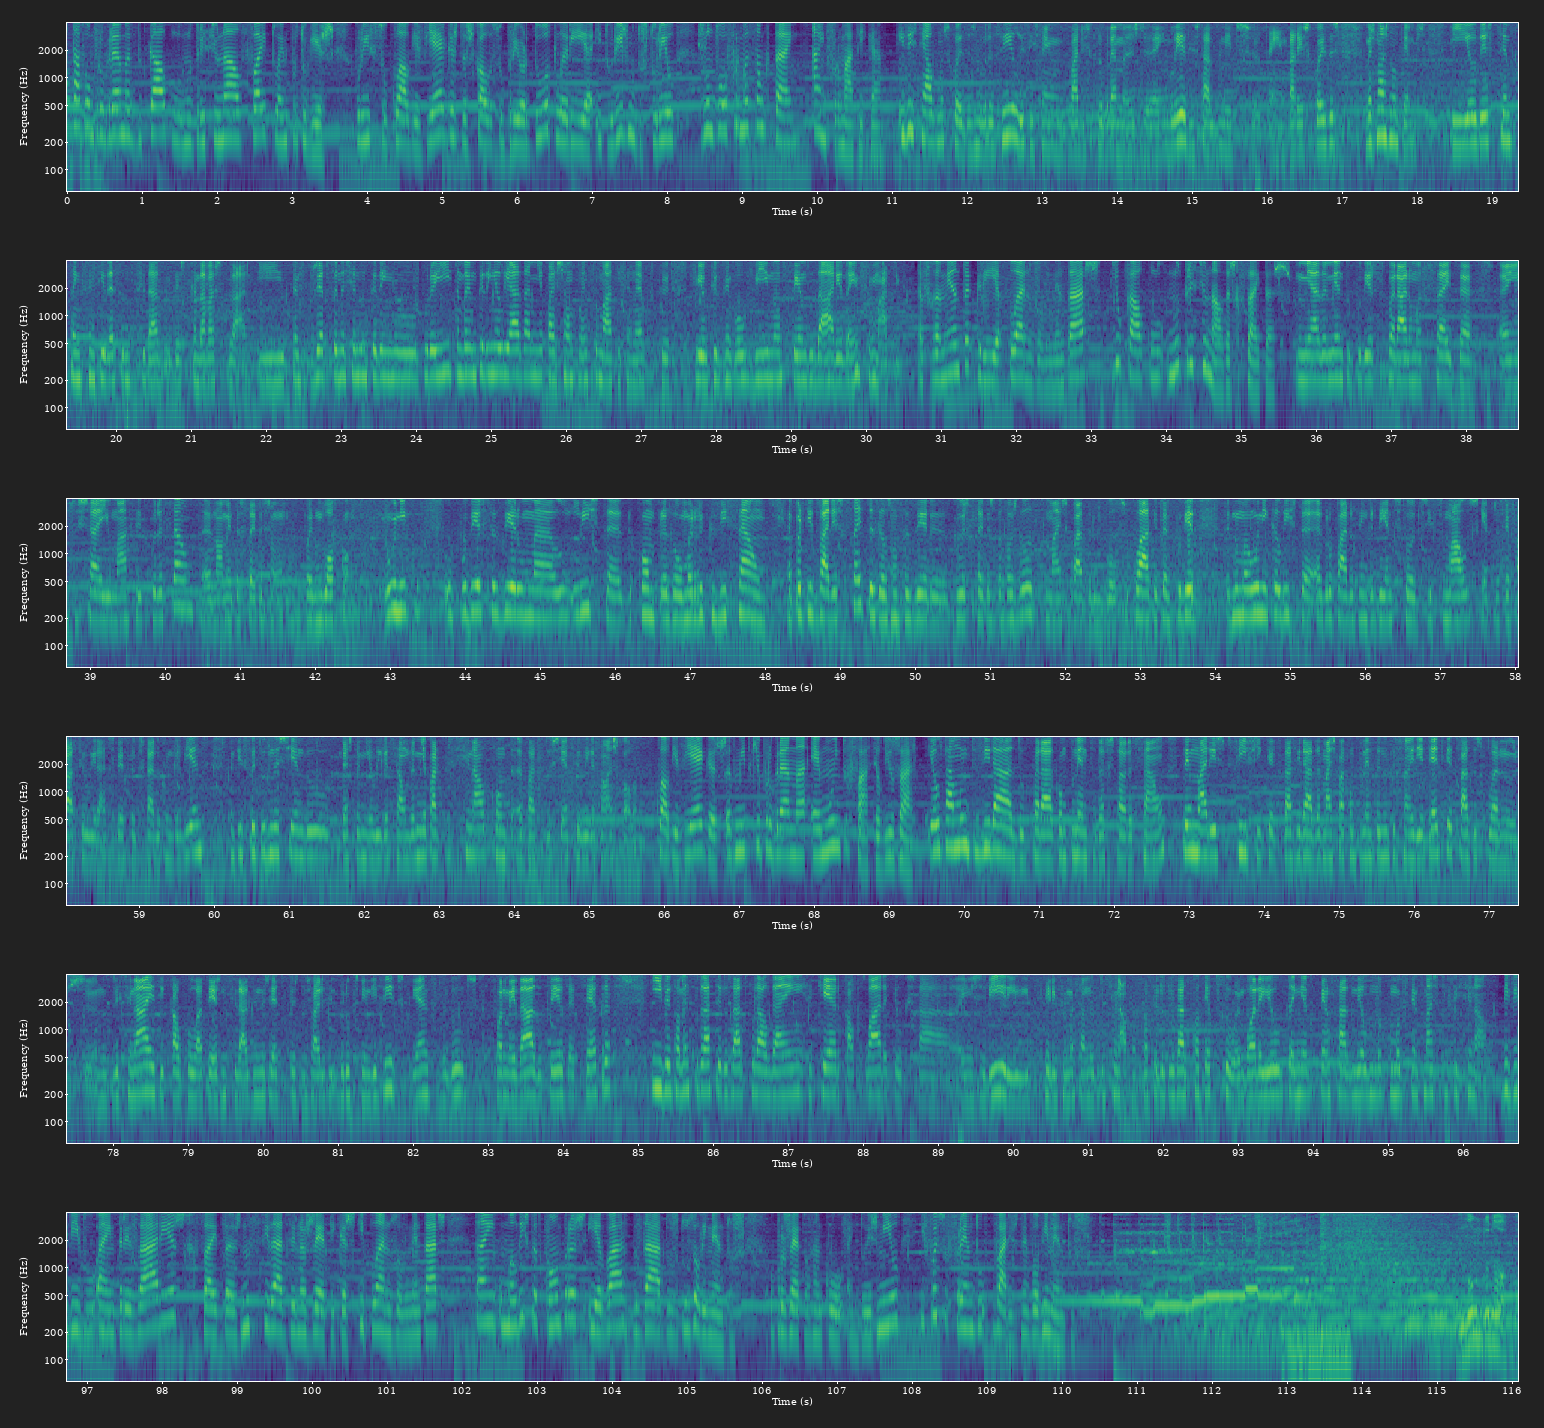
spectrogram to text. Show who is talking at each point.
Speaker 1: Faltava um programa de cálculo nutricional feito em português. Por isso, Cláudia Viegas, da Escola Superior de Hotelaria e Turismo do Estoril, juntou a formação que tem à informática.
Speaker 2: Existem algumas coisas no Brasil, existem vários programas em inglês e os Estados Unidos têm várias coisas, mas nós não temos. E eu desde sempre que tenho sentido essa necessidade, desde que andava a estudar. E, portanto, o projeto foi nascendo um bocadinho por aí, também um bocadinho aliado à minha paixão pela informática, não é? Porque fui eu que o desenvolvi, não sendo da área da informática.
Speaker 1: A ferramenta cria planos alimentares e o cálculo nutricional das receitas.
Speaker 2: Nomeadamente o poder separar uma receita em recheio, massa e decoração. Normalmente as receitas são um bloco único, o poder fazer uma lista de compras ou uma requisição a partir de várias receitas. Eles vão fazer eh, duas receitas de arroz doce, mais quatro de bolo de chocolate, e portanto poder numa única lista agrupar os ingredientes todos e somá-los, que é para ser fácil ir à despensa buscar os ingredientes. Portanto, isso foi tudo nascendo desta minha ligação, da minha parte profissional com a parte dos chefes e ligação à escola.
Speaker 1: Cláudia Viegas admite que o programa é muito fácil de usar.
Speaker 2: Ele está muito virado para a componente da restauração, tem uma área específica que está virada mais para a componente da nutrição e dietética, que faz os planos eh, nutricionais e que calcula até as necessidades energéticas dos vários grupos de indivíduos, crianças, adultos, conforme a idade, o peso, etc. E eventualmente poderá ser usado por alguém que quer calcular aquilo que está a ingerir e ter informação nutricional. Portanto, pode ser utilizado por qualquer pessoa, embora eu tenha pensado nele numa, uma vertente mais profissional.
Speaker 1: Dividido em três áreas, receitas, necessidades energéticas e planos alimentares, tem uma lista de compras e a base de dados dos alimentos. O projeto arrancou em 2000 e foi sofrendo vários desenvolvimentos.
Speaker 3: Mundo Novo,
